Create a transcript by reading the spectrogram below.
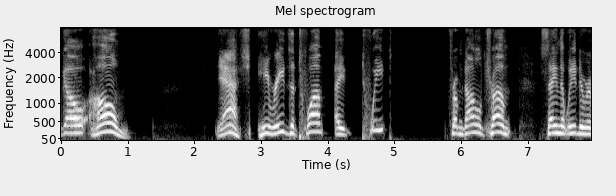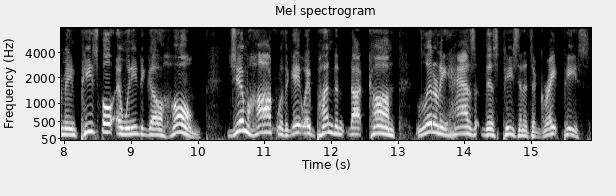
go home. Yeah, he reads a, twump, a tweet from Donald Trump saying that we need to remain peaceful and we need to go home. Jim Hoft with the gatewaypundit.com literally has this piece, and it's a great piece.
